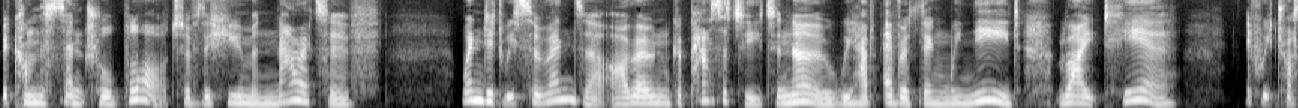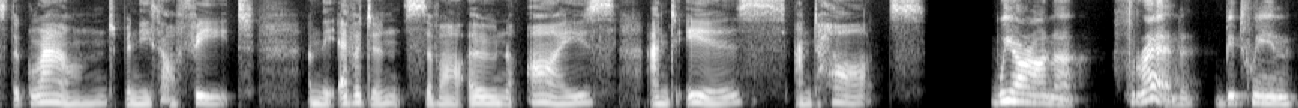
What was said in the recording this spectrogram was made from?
become the central plot of the human narrative? When did we surrender our own capacity to know we have everything we need right here? If we trust the ground beneath our feet and the evidence of our own eyes and ears and hearts. We are on a thread between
